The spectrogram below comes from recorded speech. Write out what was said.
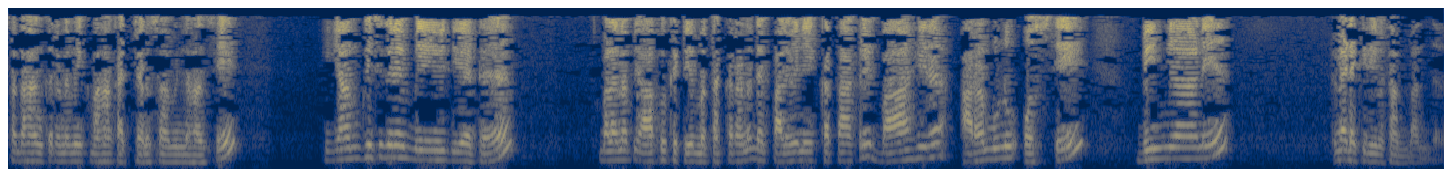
සඳහන් කරන මේක මහා කච්චන ස්වාමීන් වහන්සේ යම් කිසි කෙනෙක් මේ විදිහට බලන්න අපි ආපහු කෙටියෙන් මතක් කරන්න දැන් පළවෙනි එක කතා කළේ බාහිර අරමුණු ඔස්සේ විඥාණය වැඩ කිරීම සම්බන්ධව.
